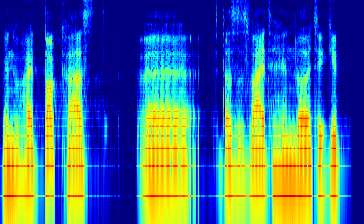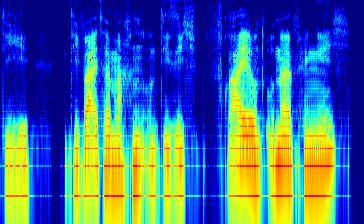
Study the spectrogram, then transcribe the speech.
wenn du halt Bock hast, äh, dass es weiterhin Leute gibt, die, die weitermachen und die sich frei und unabhängig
